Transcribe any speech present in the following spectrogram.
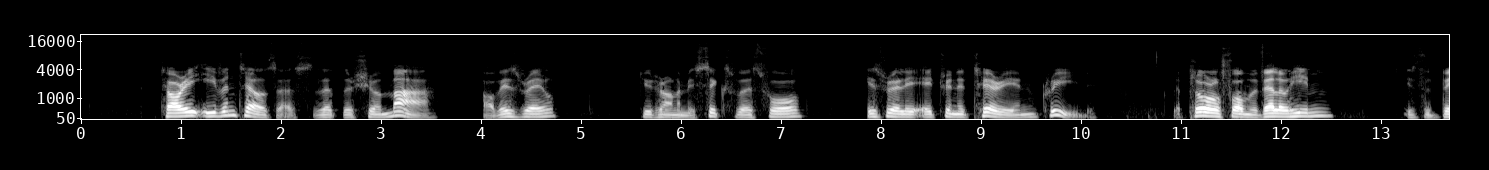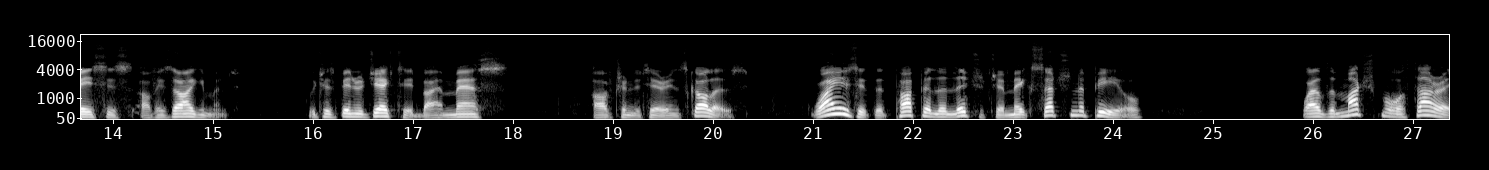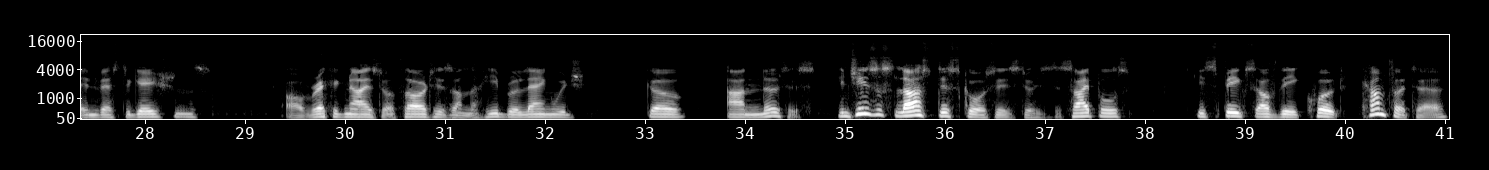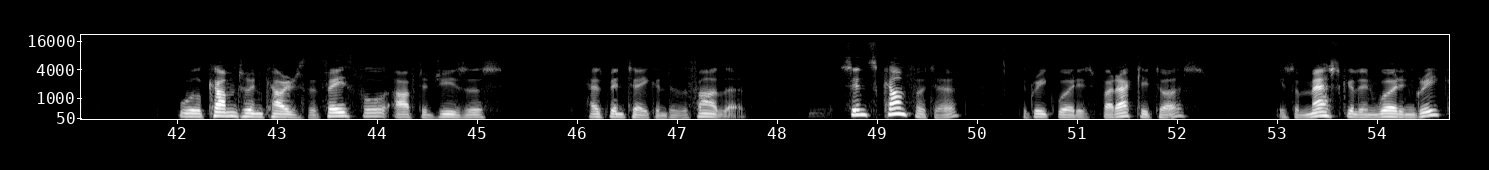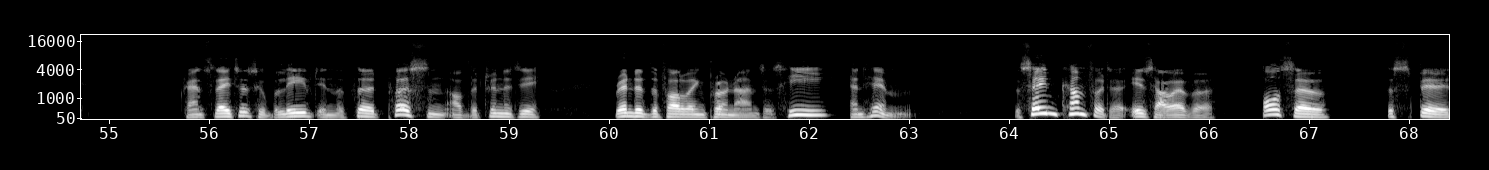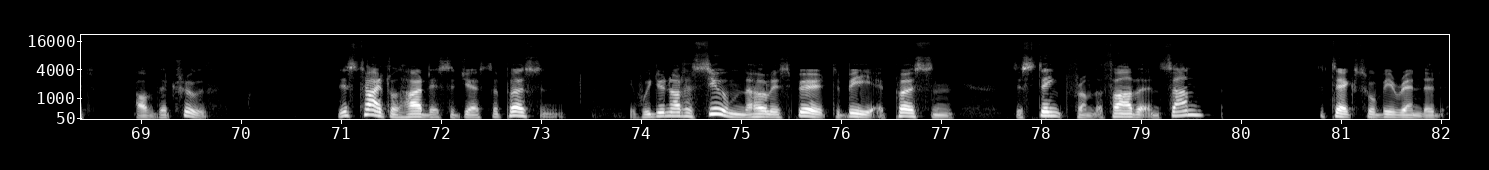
Torrey even tells us that the Shema of Israel, Deuteronomy 6, verse 4, is really a Trinitarian creed. The plural form of Elohim is the basis of his argument, which has been rejected by a mass of Trinitarian scholars. Why is it that popular literature makes such an appeal while the much more thorough investigations of recognized authorities on the Hebrew language go unnoticed? In Jesus' last discourses to his disciples, he speaks of the, quote, Comforter who will come to encourage the faithful after Jesus has been taken to the Father. Since Comforter, the Greek word is parakletos, is a masculine word in Greek, translators who believed in the third person of the Trinity rendered the following pronouns as he and him. The same Comforter is, however, also the Spirit of the truth. This title hardly suggests a person. If we do not assume the Holy Spirit to be a person distinct from the Father and Son, the text will be rendered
